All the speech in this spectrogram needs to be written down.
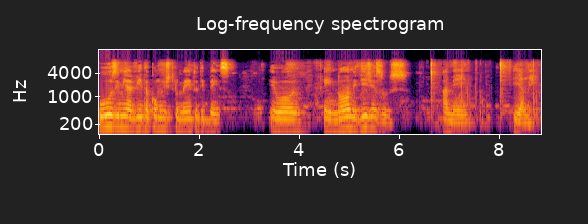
Use minha vida como instrumento de bênção. Eu oro em nome de Jesus. Amém e amém.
